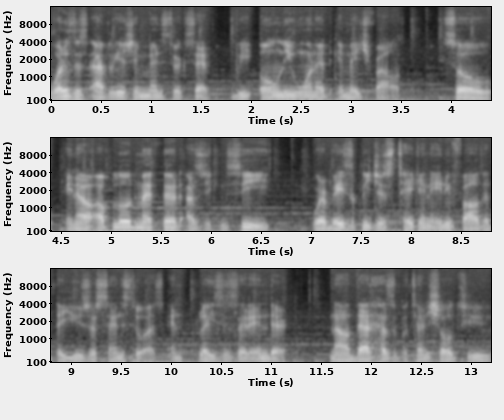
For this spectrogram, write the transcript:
What is this application meant to accept? We only wanted image files. So in our upload method, as you can see, we're basically just taking any file that the user sends to us and places it in there. Now that has the potential to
